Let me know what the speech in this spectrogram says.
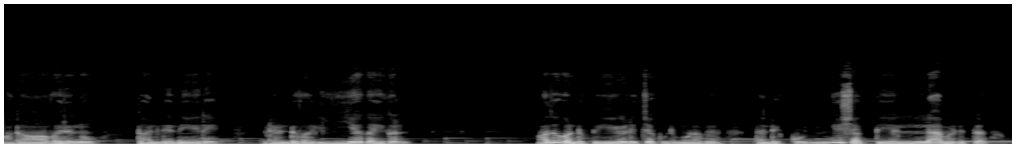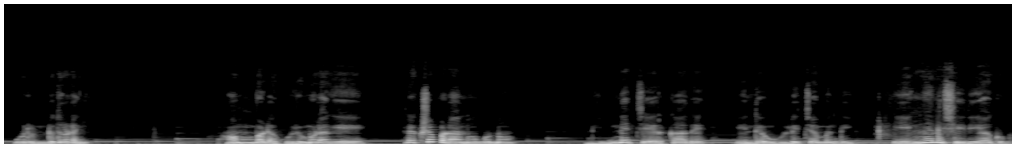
അതാ വരുന്നു തന്റെ നേരെ രണ്ട് വലിയ കൈകൾ. അതുകൊണ്ട് പേടിച്ച കുരുമുളക് തന്റെ കുഞ്ഞു ശക്തിയെല്ലാം എടുത്ത് ഉരുണ്ടു തുടങ്ങി. അമ്പട കുരുമുളകേ രക്ഷപ്പെടാൻ നോക്കുന്നു. നിന്നെ ചേർക്കാതെ എന്റെ ഉള്ളിച്ചമ്മന്തി എങ്ങനെ ശരിയാകും?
